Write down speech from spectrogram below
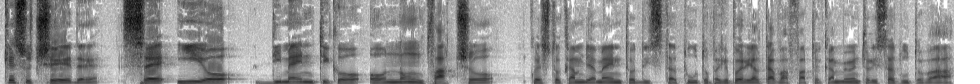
Che succede se io dimentico o non faccio questo cambiamento di statuto, perché poi in realtà va fatto il cambiamento di statuto, va,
